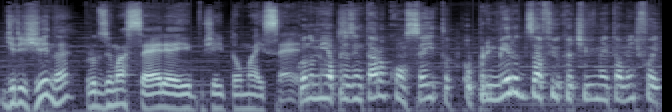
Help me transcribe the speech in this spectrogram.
dirigir, né? Produzir uma série aí, de um jeitão mais sério. Quando me apresentaram o conceito, o primeiro desafio que eu tive mentalmente foi:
